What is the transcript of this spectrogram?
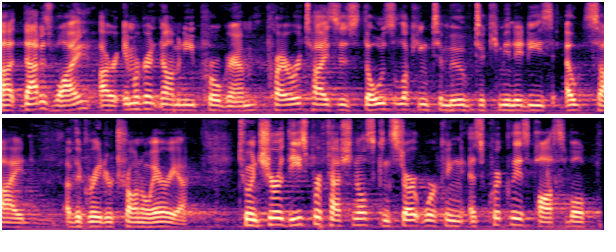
Uh, that is why our immigrant nominee program prioritizes those looking to move to communities outside of the Greater Toronto Area. To ensure these professionals can start working as quickly as possible,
